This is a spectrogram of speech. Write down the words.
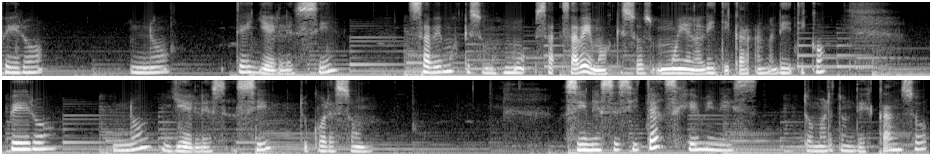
pero no te hieles, ¿sí? Sabemos que somos sabemos que sos muy analítica, analítico, pero no hieles, ¿sí? Tu corazón. Si necesitas, Géminis, tomarte un descanso,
